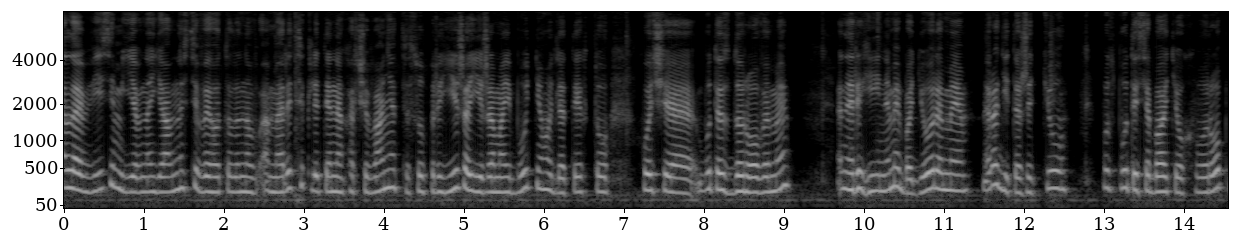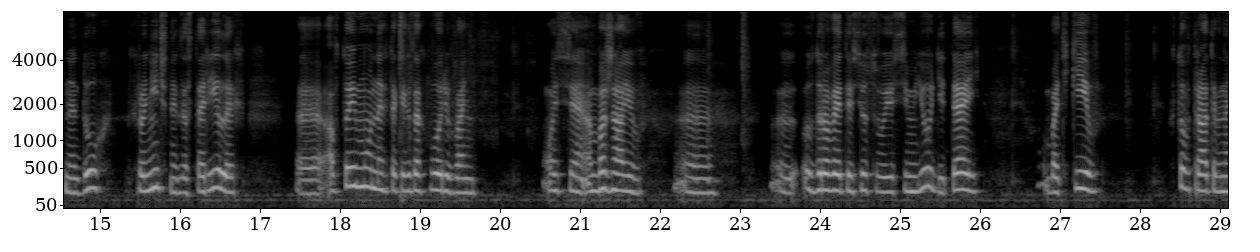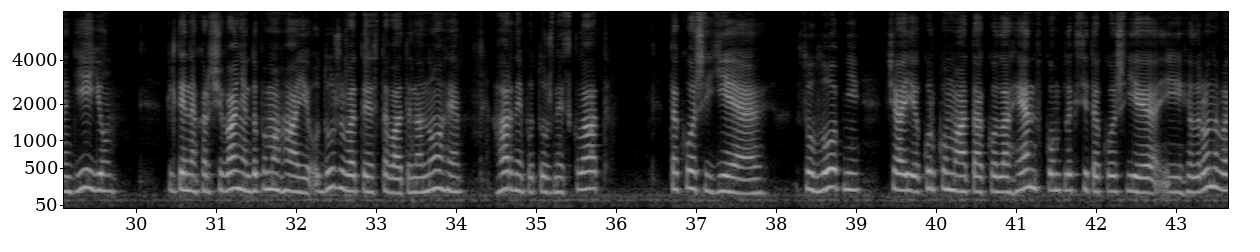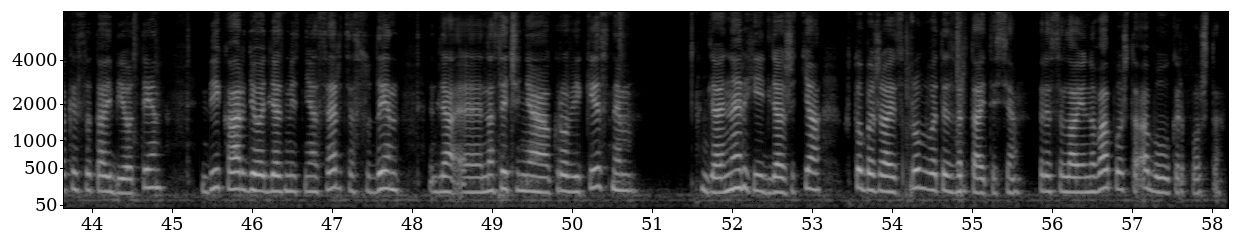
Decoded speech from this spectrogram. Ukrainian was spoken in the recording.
ЛФ8 є в наявності, виготовлено в Америці клітинне харчування. Це суперїжа, їжа майбутнього для тих, хто хоче бути здоровими, енергійними, бадьорими, радіти життю, позбутися багатьох хвороб, недуг, хронічних, застарілих, е, автоімунних таких захворювань. Ось е, бажаю е, оздоровити всю свою сім'ю, дітей, батьків. Хто втратив надію, клітинне харчування допомагає одужувати, ставати на ноги, гарний потужний склад. Також є суглобні, чай, куркума та колаген. В комплексі також є і гіалуронова кислота, і біотин, бікардіо для зміцнення серця, судин, для е, насичення крові киснем, для енергії, для життя. Хто бажає спробувати, звертайтеся. Пересилаю нова пошта або Укрпошта.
